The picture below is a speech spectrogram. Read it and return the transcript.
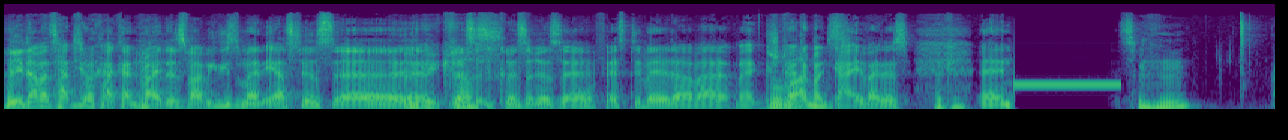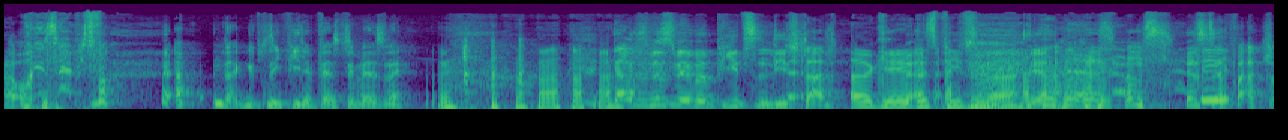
Nee, damals hatte ich noch gar keinen Rider. Das war wirklich so mein erstes äh, größeres äh, Festival. Da war äh, Wo gestört, aber geil war das. Äh, in Oh, jetzt hab ich's mal. Da gibt's nicht viele Festivals, ne? ich glaube, das müssen wir überpiepsen, die Stadt. Okay, das piepsen wir. Ja, sonst ist der falsch.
